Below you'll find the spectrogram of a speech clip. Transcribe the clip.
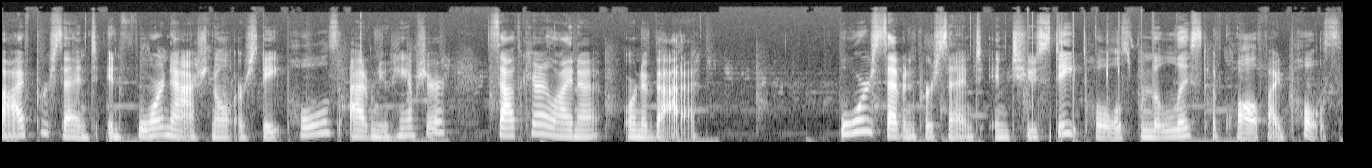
5% in four national or state polls out of New Hampshire, South Carolina, or Nevada, or 7% in two state polls from the list of qualified polls,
